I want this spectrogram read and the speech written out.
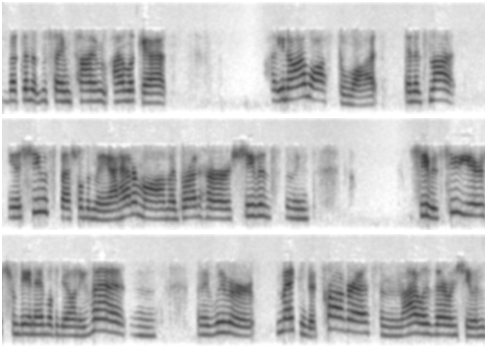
but then at the same time, I look at, you know, I lost a lot, and it's not, you know, she was special to me. I had her mom, I bred her. She was, I mean, she was two years from being able to go an event, and I mean, we were making good progress, and I was there when she was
